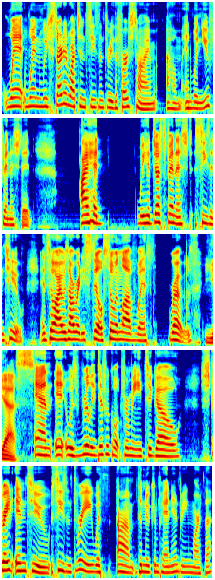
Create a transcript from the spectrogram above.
when when we started watching season three the first time, um, and when you finished it, I had we had just finished season two, and so I was already still so in love with Rose. Yes. and it was really difficult for me to go straight into season three with um, the new companion being Martha,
